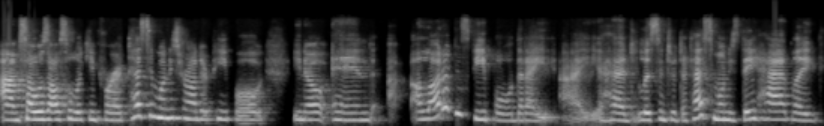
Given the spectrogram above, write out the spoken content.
Um, so I was also looking for testimonies from other people. You know, and a lot of these people that I I had listened to the testimonies, they had like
